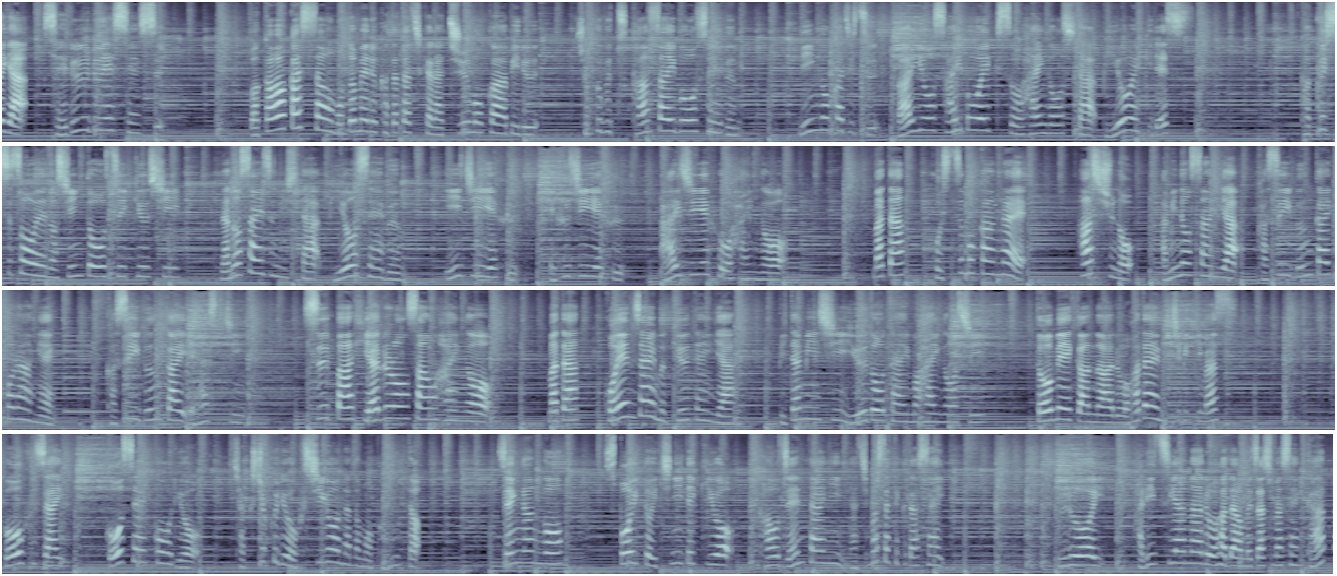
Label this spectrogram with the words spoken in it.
さやセルールエッセンス。若々しさを求める方たちから注目を浴びる植物幹細胞成分。リンゴ果実培養細胞エキスを配合した美容液です。角質層への浸透を追求しナノサイズにした美容成分 EGF、FGF、IGF を配合。また保湿も考え8種のアミノ酸や加水分解コラーゲン加水分解エラスチンスーパーヒアルロン酸を配合。またコエンザイム9点やビタミン C 誘導体も配合し透明感のあるお肌へ導きます。防腐剤合成香料着色料不使用などもポイント。洗顔後スポイト12滴を顔全体になじませてください。潤い張りツヤのあるお肌を目指しませんか？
